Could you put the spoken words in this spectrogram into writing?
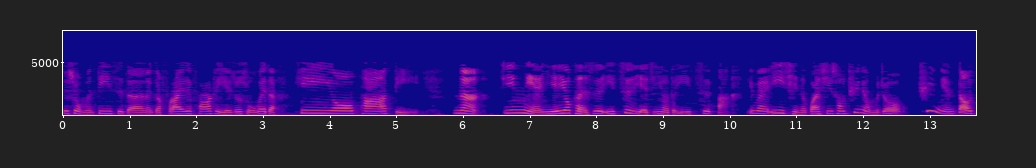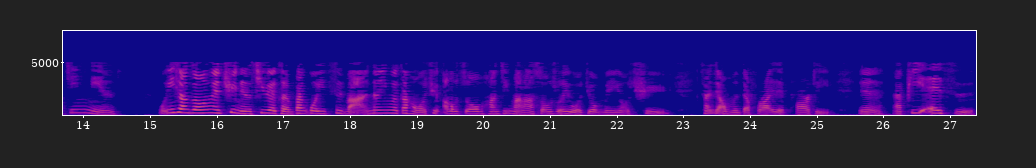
就是我们第一次的那个 Friday Party，也就是所谓的 King Party。那今年也有可能是一次也仅有的一次吧，因为疫情的关系，从去年我们就去年到今年，我印象中因为去年的七月可能办过一次吧，那因为刚好我去澳洲黄金马拉松，所以我就没有去参加我们的 Friday Party，嗯啊 P.S.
